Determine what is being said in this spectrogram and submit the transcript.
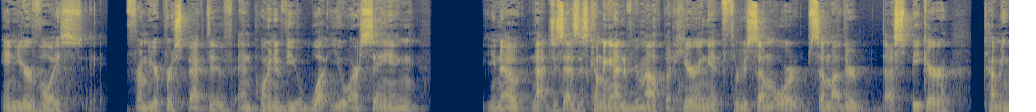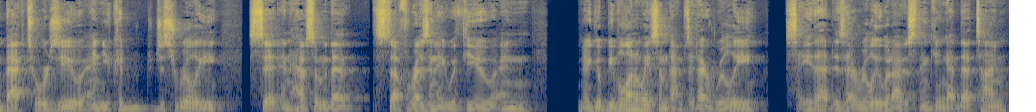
in your voice, from your perspective and point of view, what you are saying you know, not just as it's coming out of your mouth, but hearing it through some or some other speaker coming back towards you, and you could just really sit and have some of that stuff resonate with you, and you know, you'll be blown away sometimes. Did I really say that? Is that really what I was thinking at that time?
